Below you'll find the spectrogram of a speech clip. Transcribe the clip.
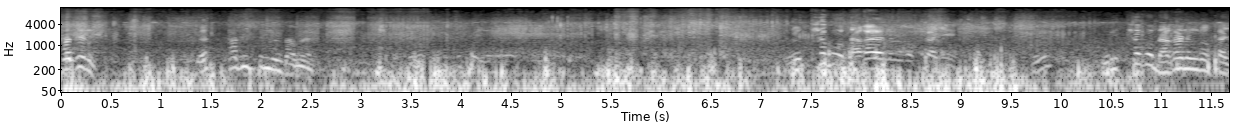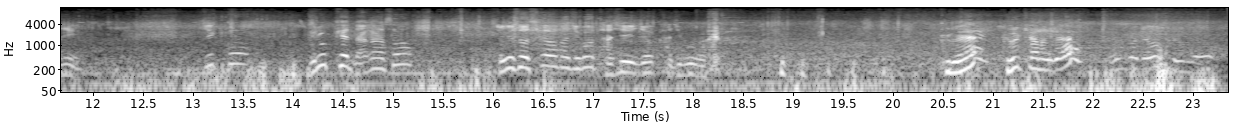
사진. 네? 사진 찍는 다음에. 우리 타고 나가는 것까지 타고 나가는 것까지 찍고 이렇게 나가서 저기서 세워가지고 다시 이제 가지고 가 그래? 그렇게 하는 거야? 그런 거죠 그런 거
